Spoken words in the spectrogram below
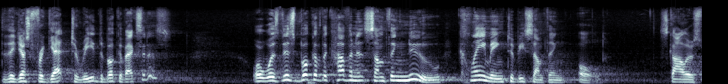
Did they just forget to read the book of Exodus? Or was this book of the covenant something new, claiming to be something old? Scholars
